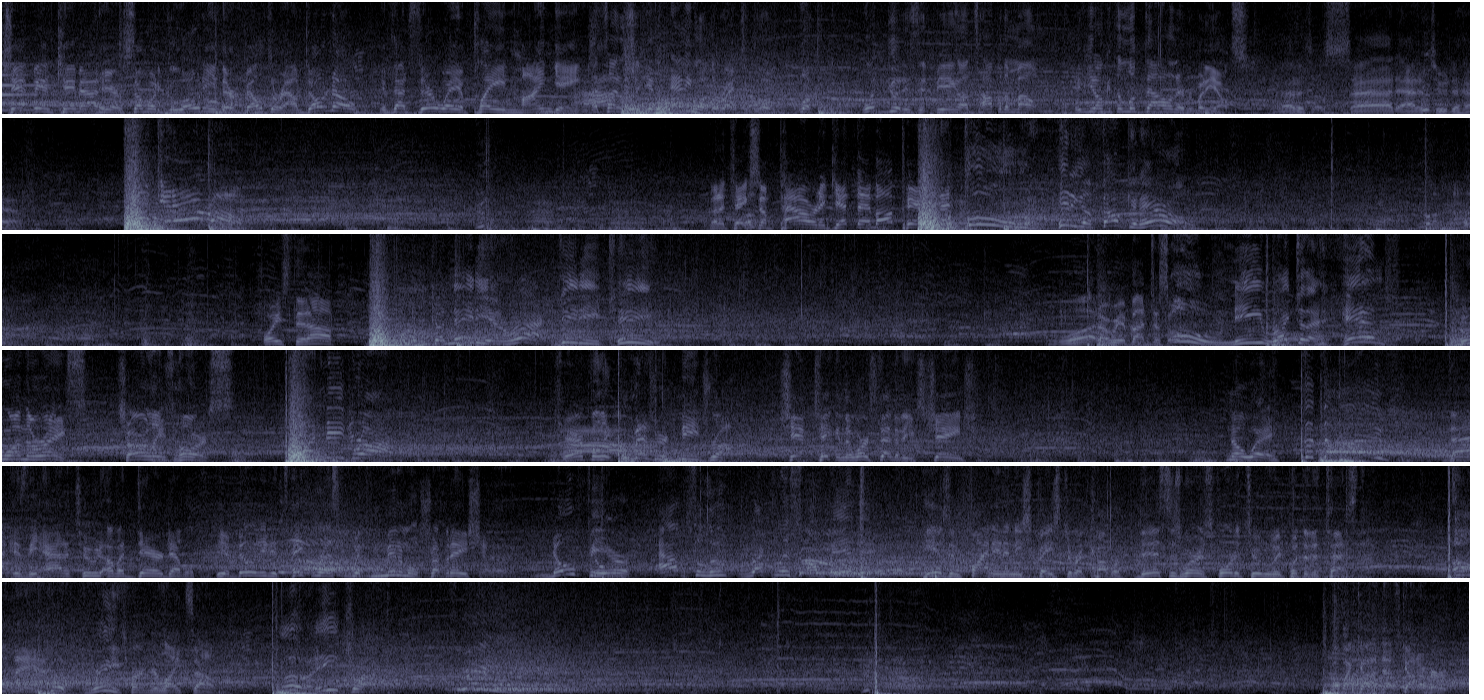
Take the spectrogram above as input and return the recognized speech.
Champion came out here somewhat gloating their belt around. Don't know if that's their way of playing mind games. That title should give anyone the right to gloat. Look, what good is it being on top of the mountain if you don't get to look down on everybody else? That is a sad attitude to have. Get arrow! Gonna take some power to get them up here. And then Boom! Hitting a Falcon arrow. Hoisted up. Canadian rack DDT. What are we about to... Oh, knee right to the hams. Who won the race? Charlie's horse. A knee drop. Carefully measured knee drop. champ taking the worst end of the exchange. No way. The dive. That is the attitude of a daredevil. The ability to take risk with minimal trepidation. No fear. Absolute reckless abandon. He isn't finding any space to recover. This is where his fortitude will be put to the test. Oh, man. Good grief. Turn your lights out. Ugh, he dropped. Oh my God, that's gotta hurt.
